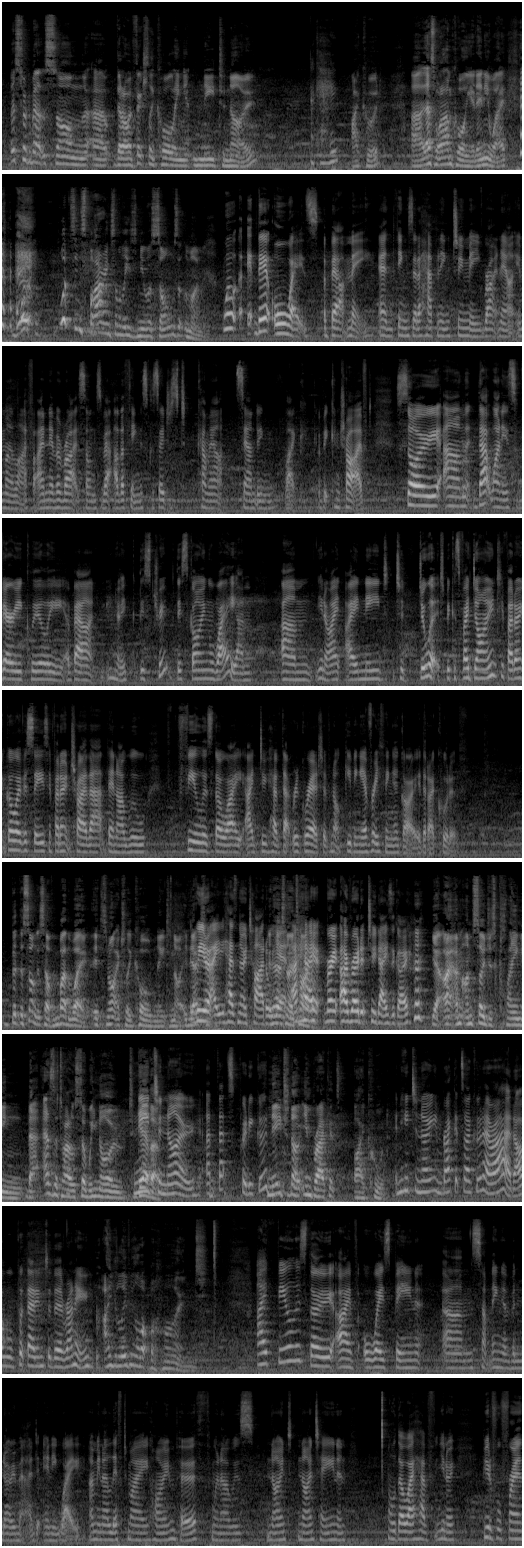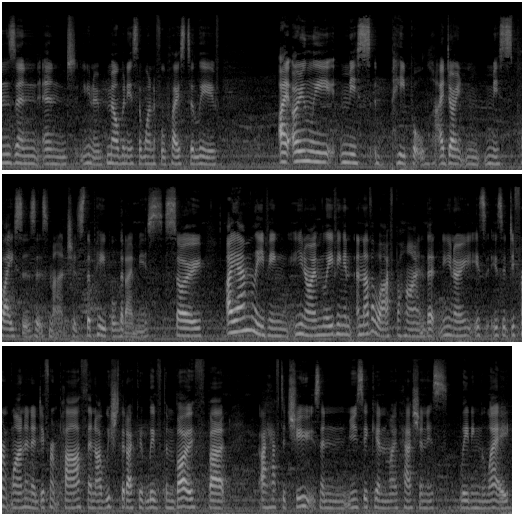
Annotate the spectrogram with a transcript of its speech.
Let's talk about the song uh, that I'm affectionately calling Need to Know. Okay. I could. Uh, that's what I'm calling it anyway. what, what's inspiring some of these newer songs at the moment? Well, they're always about me and things that are happening to me right now in my life. I never write songs about other things because they just come out sounding like a bit contrived. So um, that one is very clearly about you know this trip, this going away. I'm, um, you know, I, I need to do it because if I don't, if I don't go overseas, if I don't try that, then I will feel as though I, I do have that regret of not giving everything a go that I could have. But the song itself, and by the way, it's not actually called Need to Know. It We, actually, it has no title It yet. has no I- title. I, wrote, I wrote it two days ago. yeah, I, I'm, I'm so just claiming that as the title so we know together. Need to know. Uh, that's pretty good. Need to know in brackets, I could. Need to know in brackets. I could. All right, I will put that into the running. Are you leaving a lot behind? I feel as though I've always been um, something of a nomad anyway. I mean, I left my home, Perth, when I was nine- 19, and although I have, you know, beautiful friends and, and, you know, Melbourne is a wonderful place to live, I only miss people. I don't miss places as much. It's the people that I miss. So I am leaving, you know, I'm leaving an, another life behind that, you know, is, is a different one and a different path. And I wish that I could live them both, but I have to choose. And music and my passion is leading the way.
